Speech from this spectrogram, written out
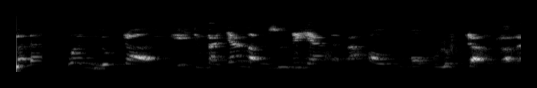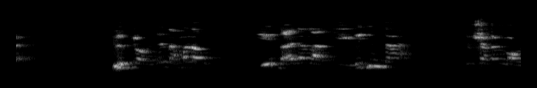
Mà đang quên luật trời. Khi chúng ta giáng lâm xuống thế gian là ta ôm một luật trời rõ ràng. Luật trời nó nằm ở đâu? Hiện tại đang làm gì với chúng ta chúng ta đang ngồi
